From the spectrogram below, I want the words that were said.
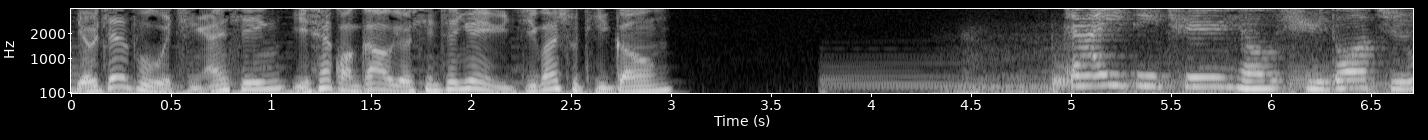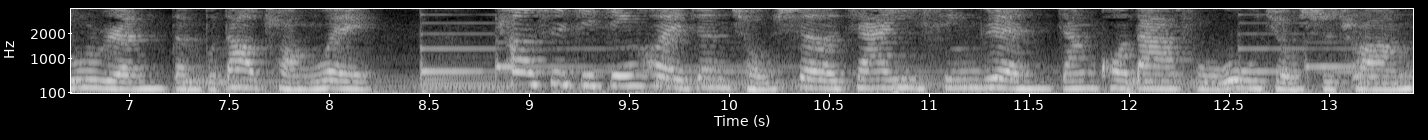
有政府，请安心。以上广告由行政院与机关署提供。嘉义地区有许多植物人等不到床位，创世基金会正筹设嘉义新院，将扩大服务九十床，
